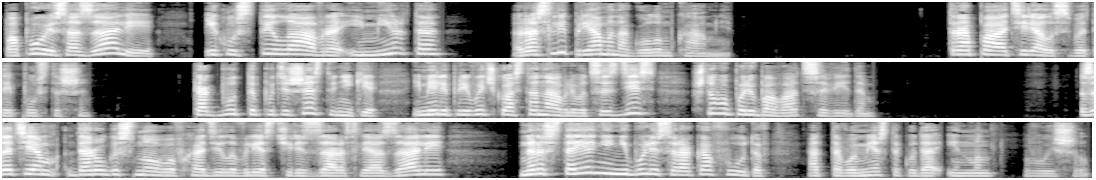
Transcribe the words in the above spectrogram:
по пояс азалии и кусты лавра и мирта росли прямо на голом камне. Тропа терялась в этой пустоши. Как будто путешественники имели привычку останавливаться здесь, чтобы полюбоваться видом. Затем дорога снова входила в лес через заросли азалии, на расстоянии не более сорока футов от того места, куда Инман вышел.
